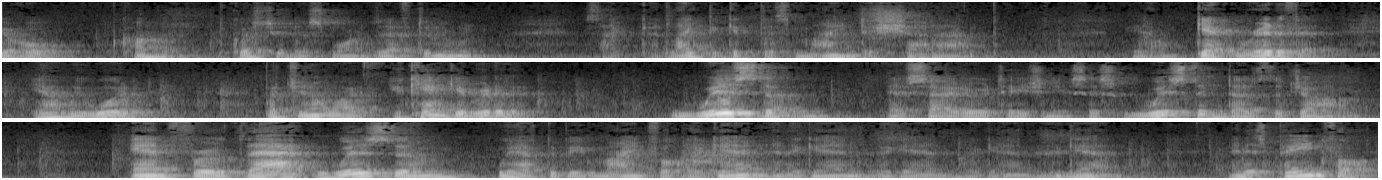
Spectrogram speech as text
your whole comment question this morning, this afternoon, it's like I'd like to get this mind to shut up, you know, get rid of it. Yeah, we would, but you know what? You can't get rid of it. Wisdom, as Sayadaw Tejaniya says, wisdom does the job. And for that wisdom, we have to be mindful again and again and again and again and again. And it's painful.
